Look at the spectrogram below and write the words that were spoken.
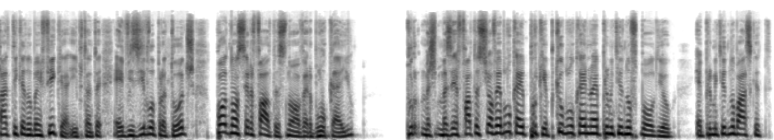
tática do Benfica e, portanto, é visível para todos. Pode não ser falta se não houver bloqueio, por, mas, mas é falta se houver bloqueio. Porquê? Porque o bloqueio não é permitido no futebol, Diogo. É permitido no basquete.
